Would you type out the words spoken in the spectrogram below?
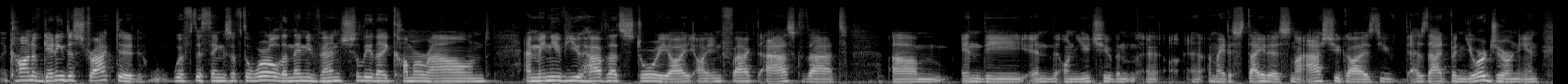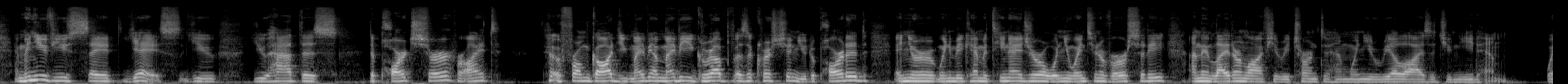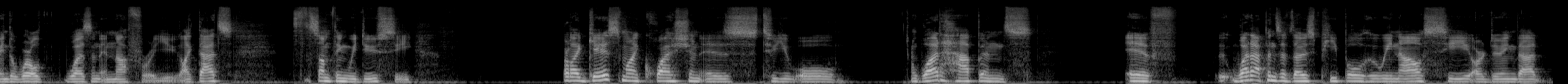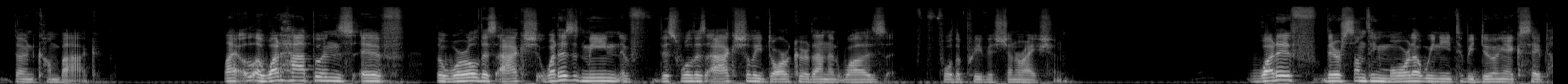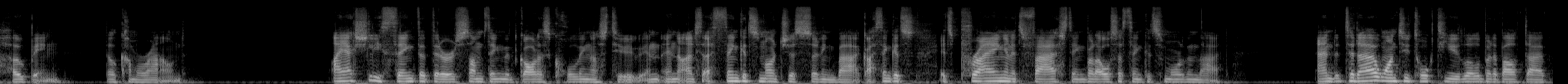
kind of getting distracted with the things of the world. And then eventually they come around. And many of you have that story. I, I in fact asked that um, in the in on youtube and uh, i made a status and i asked you guys you has that been your journey? And, and many of you said yes. You you had this departure right from God. You maybe maybe you grew up as a Christian, you departed in your when you became a teenager or when you went to university, and then later in life you returned to Him when you realized that you need Him, when the world wasn't enough for you. Like that's something we do see. But I guess my question is to you all: What happens if what happens if those people who we now see are doing that don't come back? Like, what happens if the world is actually what does it mean if this world is actually darker than it was for the previous generation? What if there's something more that we need to be doing except hoping they'll come around? I actually think that there is something that god is calling us to and, and I, I think it's not just sitting back. I think it's it's praying and it's fasting but i also think it's more than that. And today i want to talk to you a little bit about that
